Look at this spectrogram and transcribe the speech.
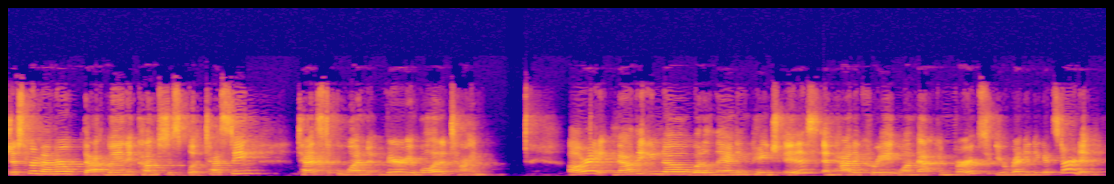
Just remember that when it comes to split testing, test one variable at a time. All right, now that you know what a landing page is and how to create one that converts, you're ready to get started.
